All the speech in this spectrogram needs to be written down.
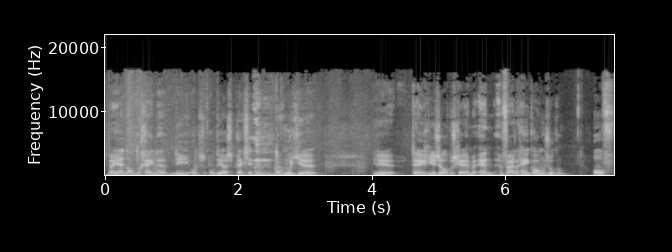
Ben jij dan degene die op, op de juiste plek zit? Of moet je je tegen jezelf beschermen en een veilig heenkomen zoeken? Of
